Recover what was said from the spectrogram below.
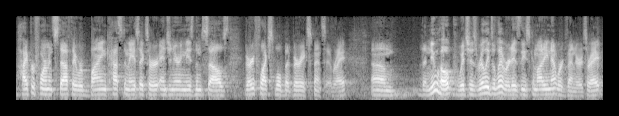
high performance stuff. They were buying custom ASICs or engineering these themselves. Very flexible, but very expensive, right? Um, the new hope, which is really delivered, is these commodity network vendors, right?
